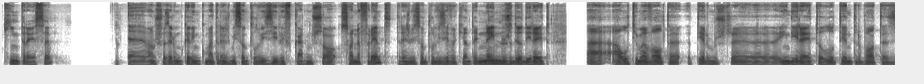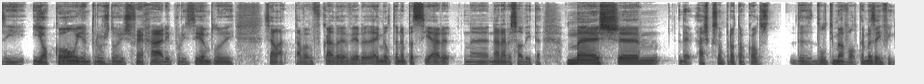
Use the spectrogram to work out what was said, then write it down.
que interessa. Vamos fazer um bocadinho com uma transmissão televisiva e focar-nos só, só na frente. Transmissão televisiva que ontem nem nos deu direito à, à última volta termos uh, em direito a luta entre Bottas e, e, Ocon e entre os dois Ferrari, por exemplo. E, sei lá, estava focado a ver Hamilton a passear na, na Arábia Saudita. Mas uh, acho que são protocolos de, de última volta, mas enfim.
